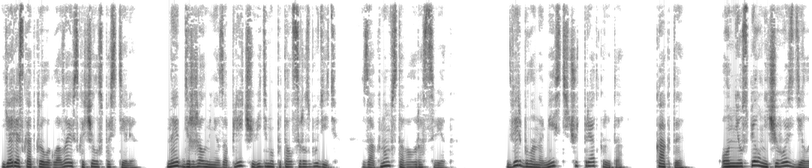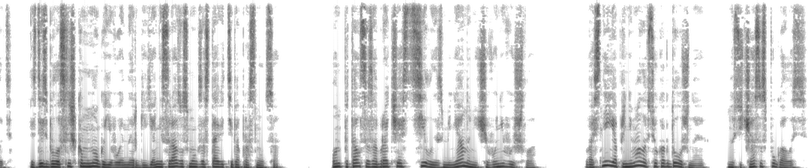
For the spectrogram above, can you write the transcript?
Я резко открыла глаза и вскочила с постели. Нед держал меня за плечи, видимо, пытался разбудить. За окном вставал рассвет. Дверь была на месте, чуть приоткрыта. «Как ты?» Он не успел ничего сделать. Здесь было слишком много его энергии, я не сразу смог заставить тебя проснуться. Он пытался забрать часть силы из меня, но ничего не вышло. Во сне я принимала все как должное, но сейчас испугалась.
